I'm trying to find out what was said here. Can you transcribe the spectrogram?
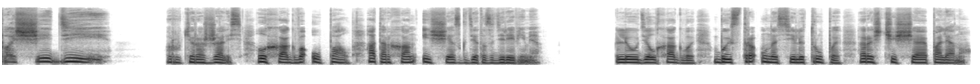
«Пощади!» Руки разжались, Лхагва упал, а Тархан исчез где-то за деревьями. Люди Лхагвы быстро уносили трупы, расчищая поляну.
